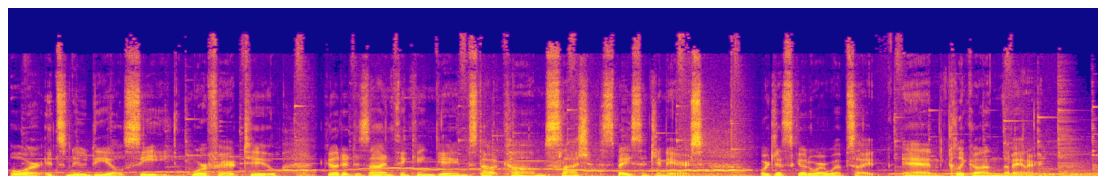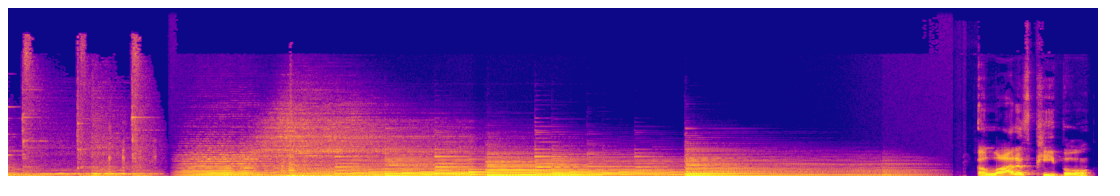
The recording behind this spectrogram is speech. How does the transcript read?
or its new DLC, Warfare 2, go to designthinkinggames.com slash space engineers or just go to our website and click on the banner. Lot of people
